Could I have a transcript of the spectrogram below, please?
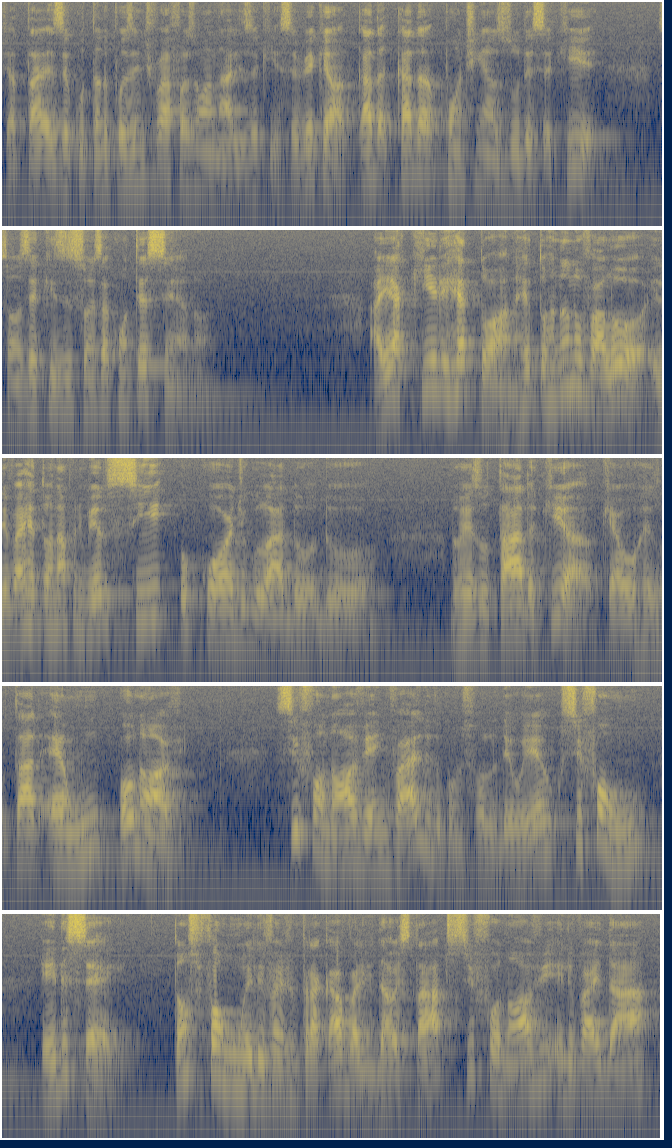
Já está executando, depois a gente vai fazer uma análise aqui. Você vê que ó, cada, cada pontinho azul desse aqui são as requisições acontecendo. Aí aqui ele retorna. Retornando o valor, ele vai retornar primeiro se o código lá do, do, do resultado aqui, ó, que é o resultado, é 1 ou 9. Se for 9 é inválido, como você falou, deu erro. Se for 1, ele segue. Então se for 1 ele vai vir para cá, vai lhe dar o status. Se for 9, ele vai dar,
